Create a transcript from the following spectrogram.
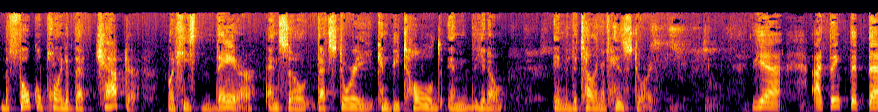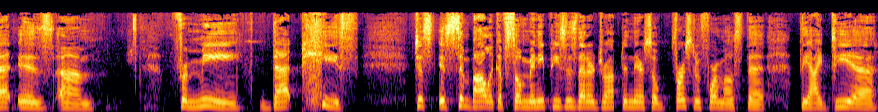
the focal point of that chapter, but he's there. And so that story can be told in, you know, in the telling of his story. Yeah, I think that that is, um, for me, that piece just is symbolic of so many pieces that are dropped in there. So first and foremost, the the idea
